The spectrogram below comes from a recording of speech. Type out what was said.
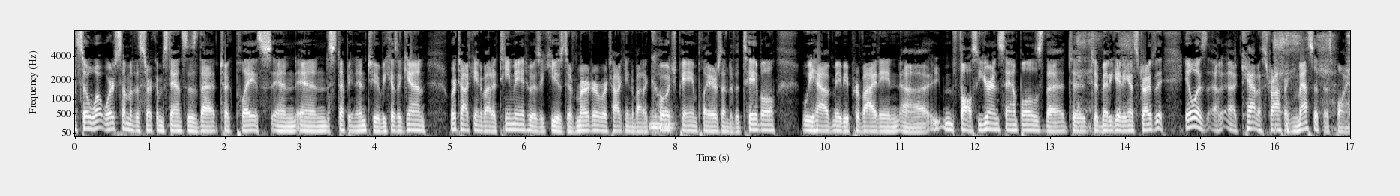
So, what were some of the circumstances that took place in in stepping into? Because again, we're talking about a teammate who is accused of murder. We're talking about a coach paying players under the table. We have maybe providing uh, false urine samples that to, to mitigate against drugs. It, it was a, a catastrophic mess at this point.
